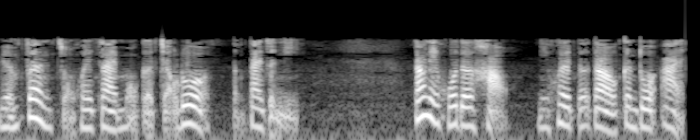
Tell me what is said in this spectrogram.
缘分总会在某个角落等待着你。当你活得好，你会得到更多爱，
